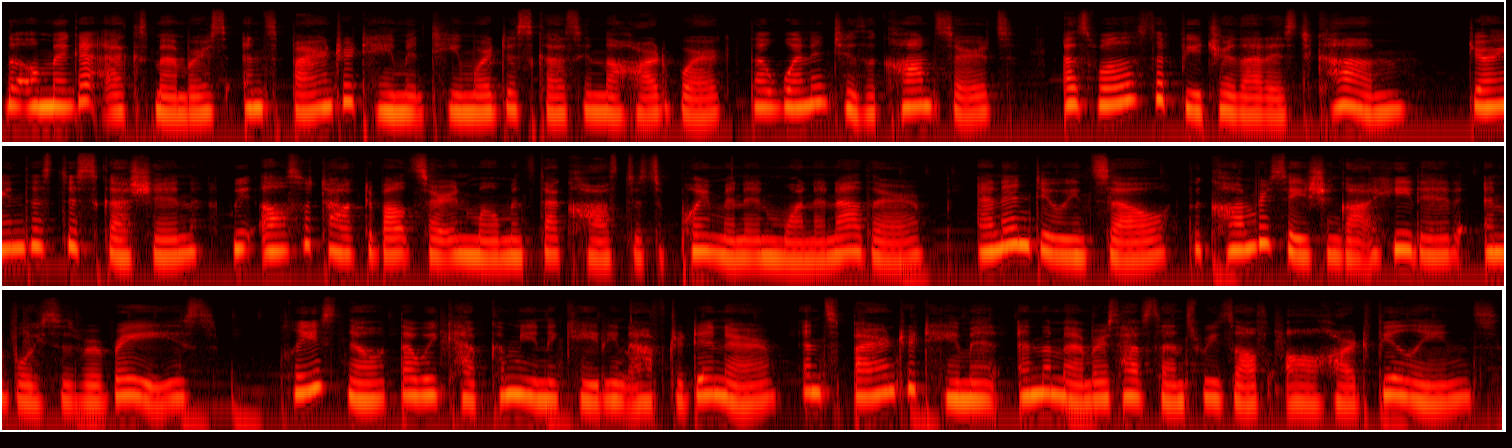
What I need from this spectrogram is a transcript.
the Omega X members and Spire Entertainment team were discussing the hard work that went into the concerts, as well as the future that is to come. During this discussion, we also talked about certain moments that caused disappointment in one another, and in doing so, the conversation got heated and voices were raised. Please note that we kept communicating after dinner, and Spire Entertainment and the members have since resolved all hard feelings.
